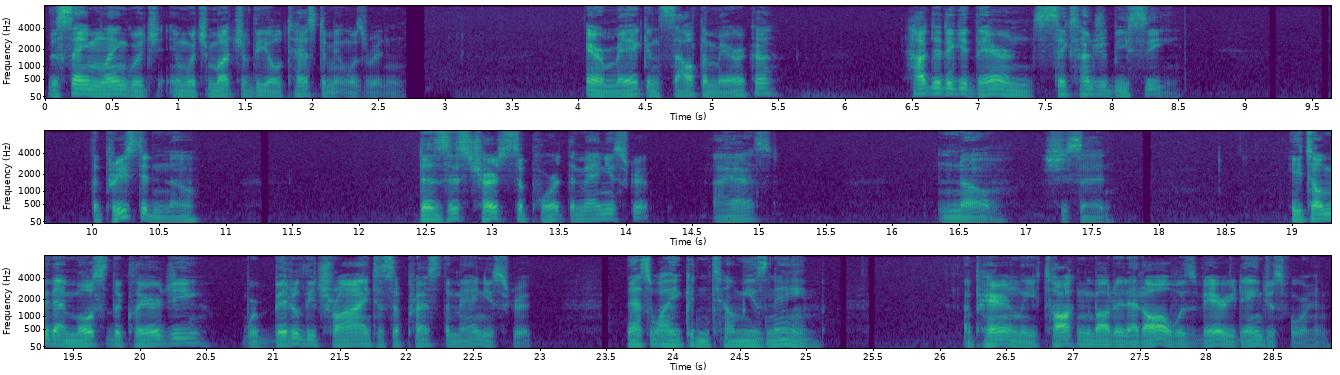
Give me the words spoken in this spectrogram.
the same language in which much of the Old Testament was written. Aramaic in South America? How did it get there in 600 BC? The priest didn't know. Does his church support the manuscript? I asked. No, she said. He told me that most of the clergy were bitterly trying to suppress the manuscript. That's why he couldn't tell me his name. Apparently, talking about it at all was very dangerous for him.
